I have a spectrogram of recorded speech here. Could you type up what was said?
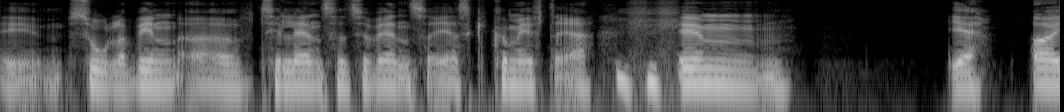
øh, sol og vind, og til lands og til vand, så jeg skal komme efter jer. øhm, ja, og,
